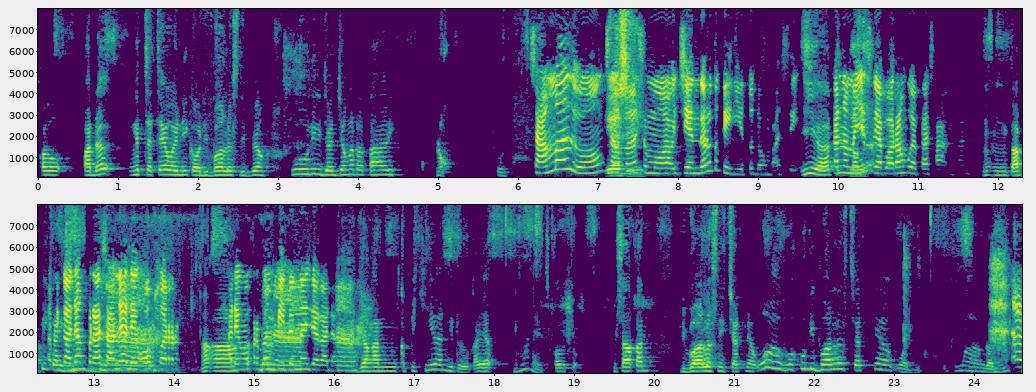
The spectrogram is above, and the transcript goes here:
kalau pada ngechat cewek nih kalau dibales dibilang, "Uh, ini jangan-jangan tertarik." Loh. Sama dong, Iya sama sih. semua gender tuh kayak gitu dong pasti. Iya. Kan namanya Iya. setiap orang punya perasaan kan. Mm-mm, tapi, Tapi kayak kadang gini, perasaannya ada yang over, uh-uh, ada yang over confident aja kadang. Jangan kepikiran gitu loh. Kayak gimana ya? Kalau misalkan dibales nih chatnya, wah aku dibales chatnya, waduh itu mah nggak gitu. Eh,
